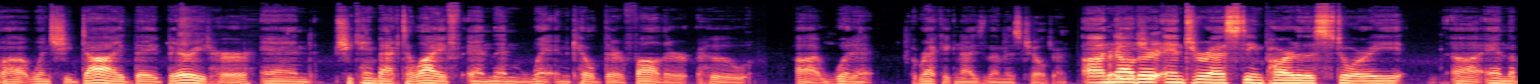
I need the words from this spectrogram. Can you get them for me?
uh, when she died, they buried her and she came back to life and then went and killed their father, who uh, wouldn't recognize them as children. Another interesting part of the story, uh, and the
